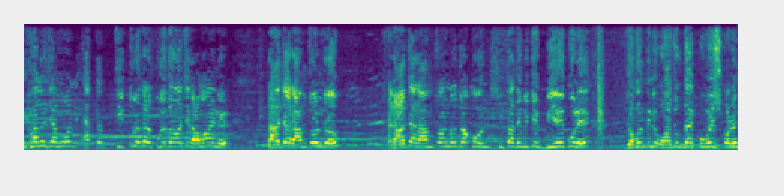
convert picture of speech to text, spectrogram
এখানে যেমন একটা চিত্র এখানে তুলে ধরা হয়েছে রামায়ণের। রাজা রামচন্দ্র রাজা রামচন্দ্র যখন সীতা দেবীকে বিয়ে করে যখন তিনি অযোধ্যায় প্রবেশ করেন,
